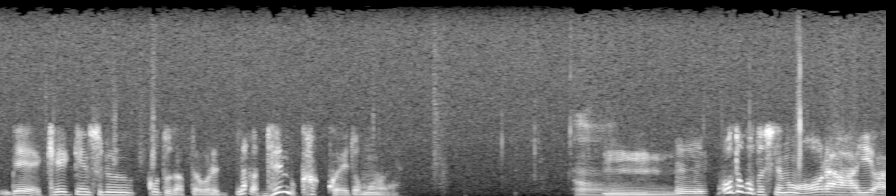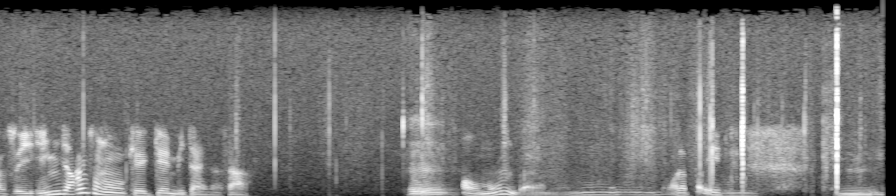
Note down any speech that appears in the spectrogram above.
で経験することだったら、俺、なんか全部かっこええと思うのね。ううんんう。ん。男としても、ほら、いや、いいんじゃん、その経験みたいなさ、うん。あ思うんだよね。だからやっぱり、うん。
